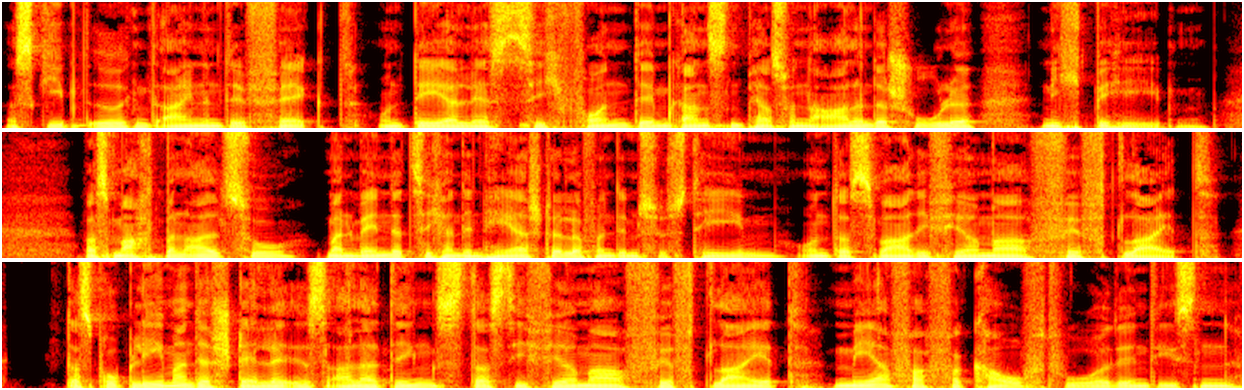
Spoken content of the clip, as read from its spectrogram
Es gibt irgendeinen Defekt und der lässt sich von dem ganzen Personal in der Schule nicht beheben. Was macht man also? Man wendet sich an den Hersteller von dem System und das war die Firma Fifth Light. Das Problem an der Stelle ist allerdings, dass die Firma Fifth Light mehrfach verkauft wurde in diesen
